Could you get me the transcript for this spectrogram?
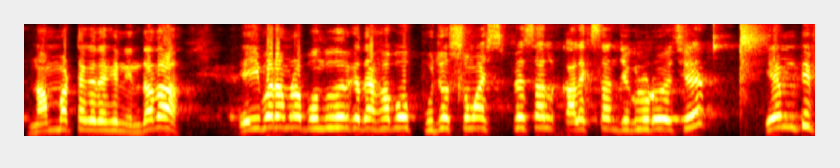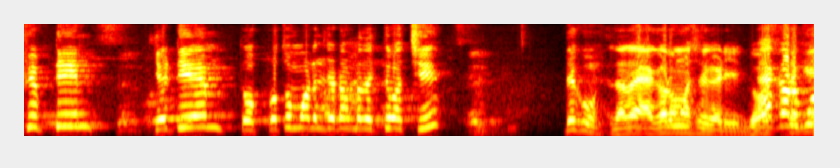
নাম্বারটাকে দেখে নিন। দাদা এইবার আমরা বন্ধুদেরকে দেখাবো পুজোর সময় স্পেশাল কালেকশন যেগুলো রয়েছে এমটি ফিফটিন কেটিএম তো প্রথম মডেল যেটা আমরা দেখতে পাচ্ছি দেখুন। দাদা এগারো মাসের গাড়ি দশ থেকে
